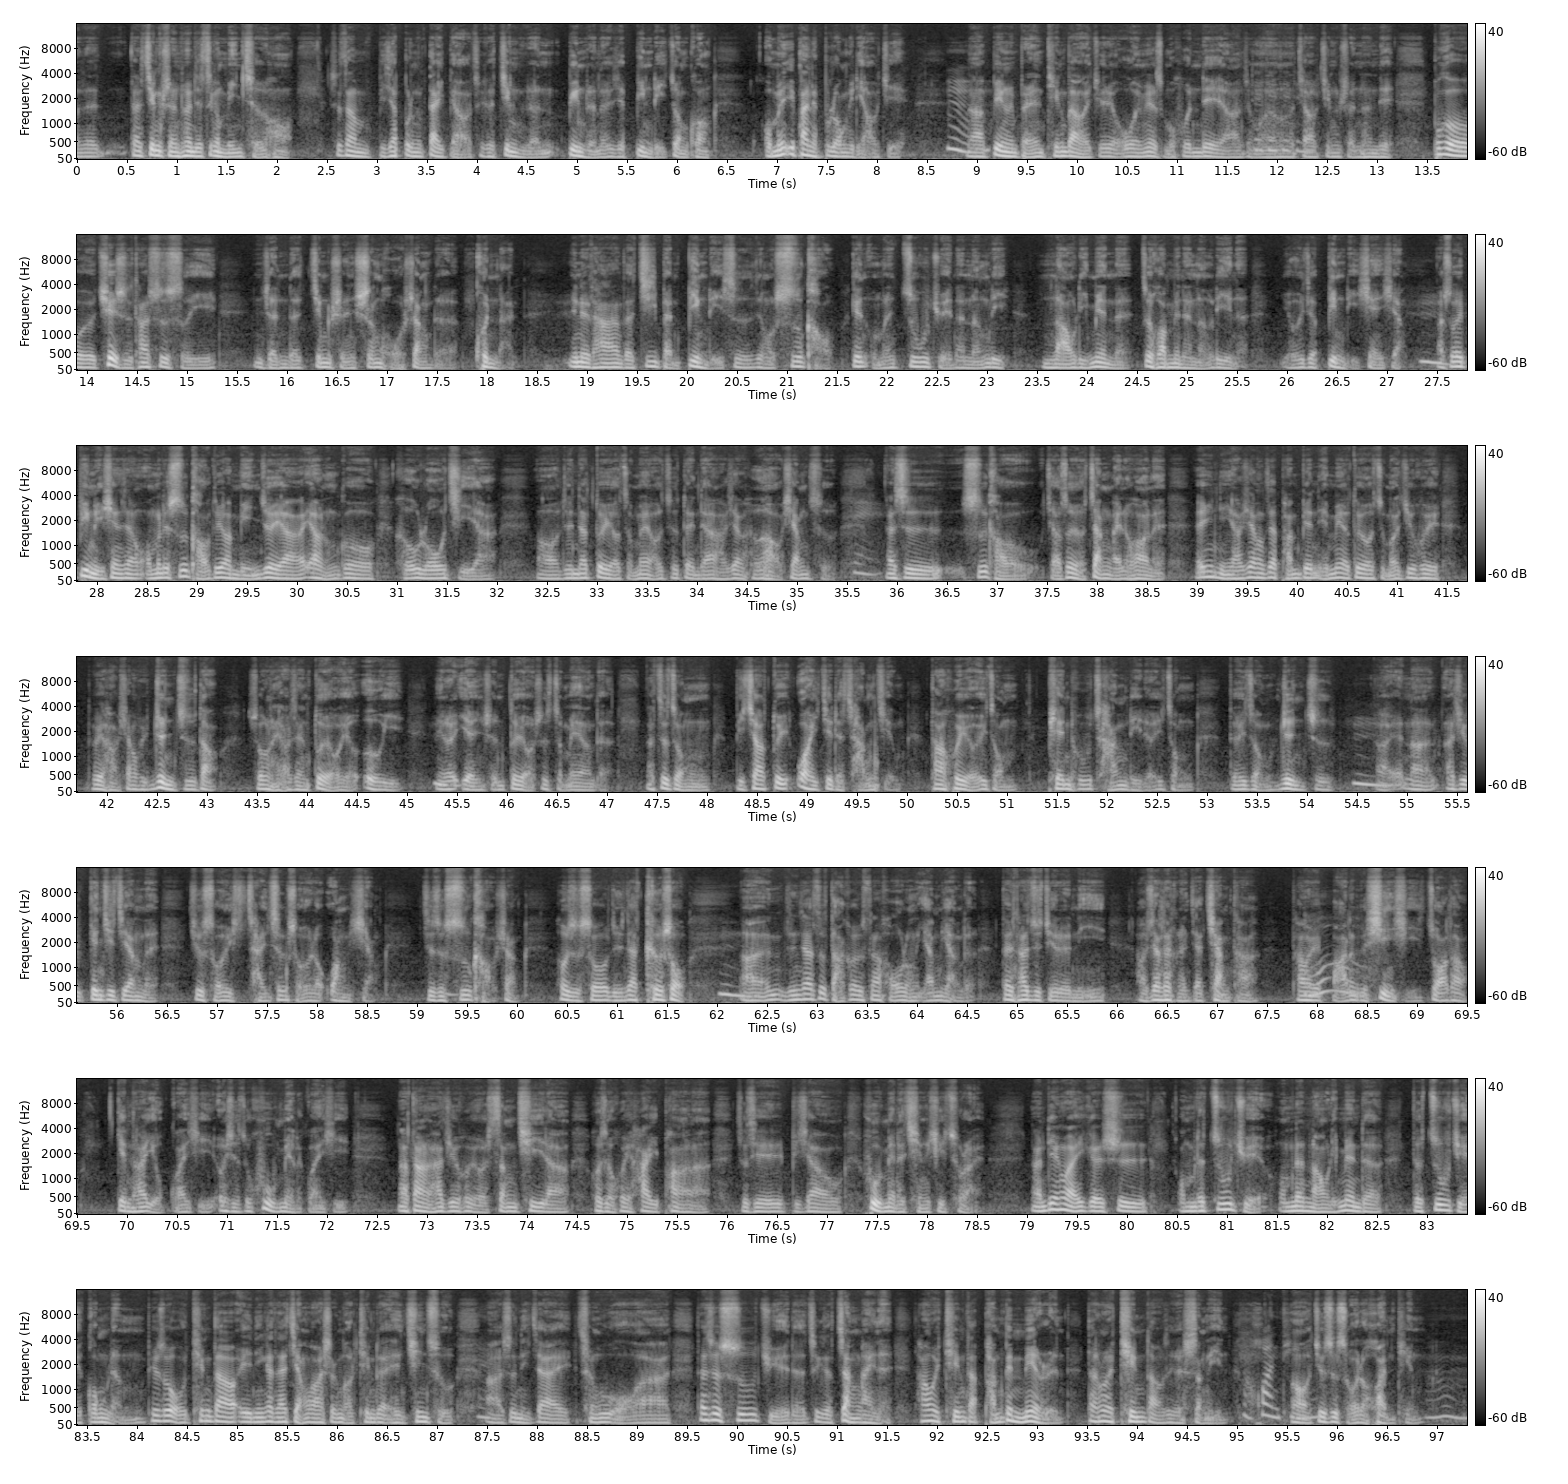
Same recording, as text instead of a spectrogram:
但精神分裂这个名词哈，实际上比较不能代表这个病人病人的一些病理状况，我们一般也不容易了解。嗯，那病人本人听到也觉得我也没有什么分裂啊，怎么叫精神分裂？不过确实它是属于人的精神生活上的困难，因为他的基本病理是这种思考跟我们知觉的能力，脑里面的这方面的能力呢。有一个病理现象啊，所以病理现象，我们的思考都要敏锐啊，要能够合逻辑啊。哦，人家队友怎么样，就对人家好像和好相处。对。但是思考假设有障碍的话呢，哎，你好像在旁边也没有对我怎么，就会会好像会认知到，说你好像对我有恶意，你的眼神对我是怎么样的？那这种比较对外界的场景，它会有一种偏乎常理的一种。的一种认知，嗯。啊，那那就根据这样的，就所谓产生所谓的妄想，就是思考上，或者说人家咳嗽，嗯。啊，人家是打嗝，他喉咙痒痒的，但是他就觉得你好像那个人家呛他，他会把那个信息抓到跟他有关系，而且是负面的关系，那当然他就会有生气啦，或者会害怕啦，这些比较负面的情绪出来。那另外一个是我们的知觉，我们的脑里面的。的知觉功能，比如说我听到，哎，你刚才讲话声，我听得很清楚啊，是你在称呼我啊。但是知觉的这个障碍呢，他会听到旁边没有人，但会听到这个声音，幻听。哦，就是所谓的幻听，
